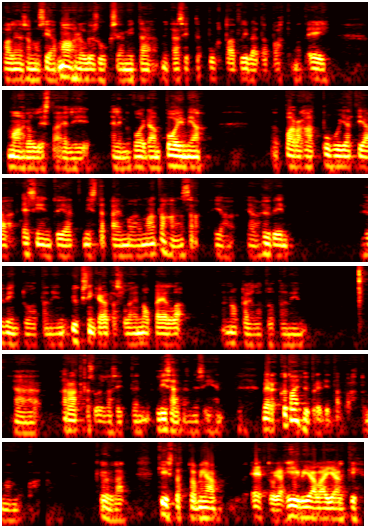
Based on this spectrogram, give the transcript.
paljon semmoisia mahdollisuuksia, mitä, mitä sitten puhtaat live-tapahtumat ei mahdollista. Eli, eli me voidaan poimia parhaat puhujat ja esiintyjät mistä päin maailmaa tahansa ja, ja hyvin, hyvin tuota, niin yksinkertaisella ja nopeilla, nopeilla tota, niin, ratkaisuilla sitten lisätä ne siihen verkko- tai hybriditapahtuman mukaan. Kyllä, kiistattomia etuja. Hiilijalanjälki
